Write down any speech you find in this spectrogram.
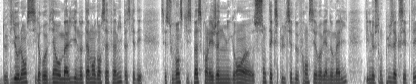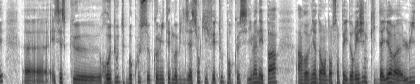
de violence s'il revient au Mali et notamment dans sa famille parce qu'il des c'est souvent ce qui se passe quand les jeunes migrants euh, sont expulsés de France et reviennent au Mali. Ils ne sont plus acceptés euh, et c'est ce que redoute beaucoup ce comité de mobilisation qui fait tout pour que Silima n'ait pas à revenir dans, dans son pays d'origine qui d'ailleurs euh, lui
